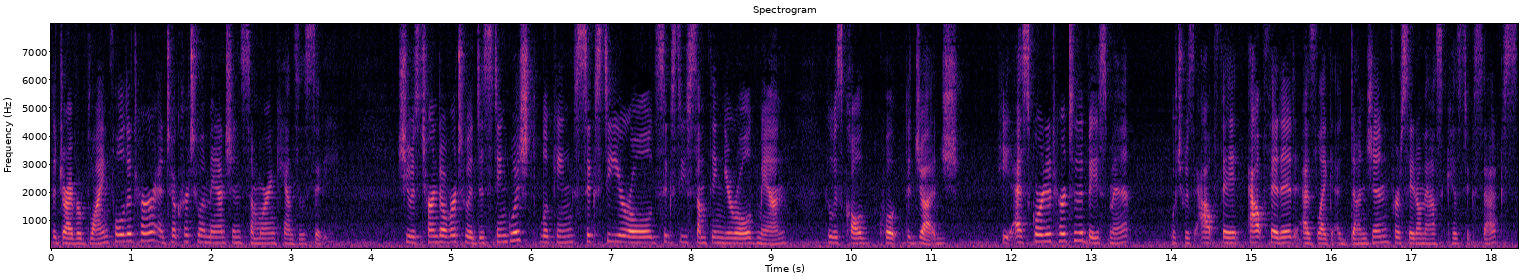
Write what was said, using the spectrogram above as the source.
the driver blindfolded her, and took her to a mansion somewhere in Kansas City. She was turned over to a distinguished looking 60 year old, 60 something year old man who was called, quote, the judge. He escorted her to the basement, which was outfit, outfitted as like a dungeon for sadomasochistic sex.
